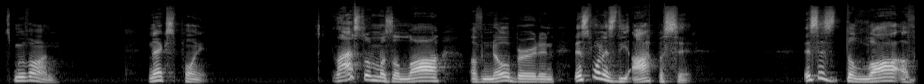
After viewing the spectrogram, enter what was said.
Let's move on. Next point. Last one was the law of no burden. This one is the opposite. This is the law of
